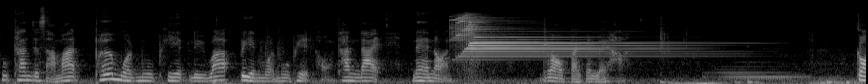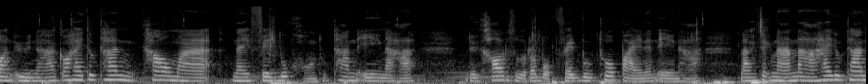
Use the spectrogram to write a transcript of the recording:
ทุกท่านจะสามารถเพิ่มหมวดหมู่เพจ หรือว่าเปลี่ยนหมวดหมู่เพจของท่านได้แน่นอน เราไปกันเลยค่ะก่อนอื่นนะคะก็ให้ทุกท่านเข้ามาใน Facebook ของทุกท่านเองนะคะ หรือเข้าสู่ระบบ Facebook ทั่วไปนั่นเองนะคะ หลังจากนั้นนะคะให้ทุกท่าน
